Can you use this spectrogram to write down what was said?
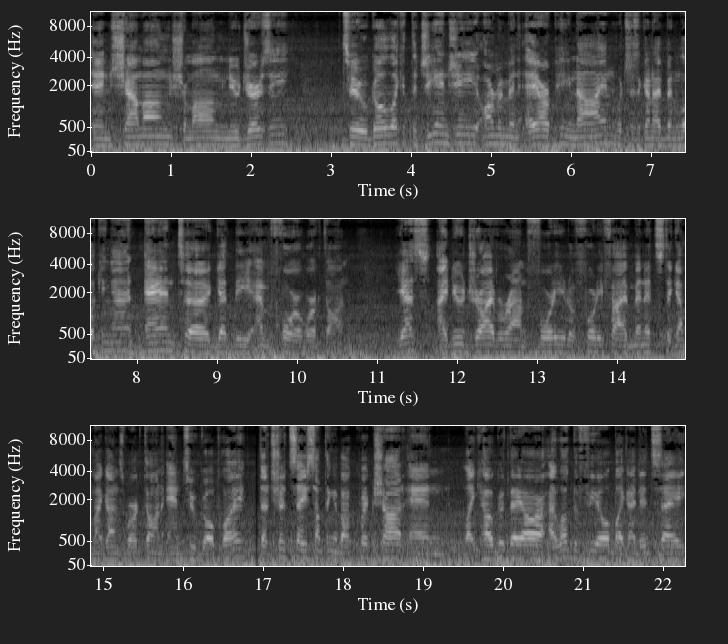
in Shamong, Shamong, New Jersey to go look at the G&G Armament ARP-9, which is a gun I've been looking at, and to get the M4 worked on. Yes, I do drive around 40 to 45 minutes to get my guns worked on and to go play. That should say something about Quick Shot and like how good they are. I love the field, like I did say.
